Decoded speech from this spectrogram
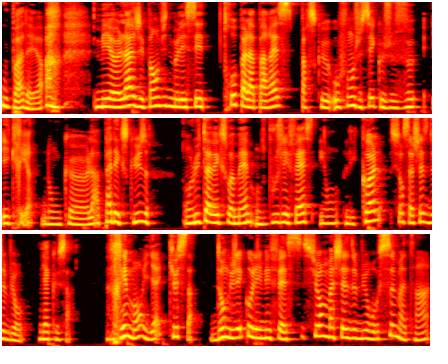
ou pas d'ailleurs. Mais euh, là, j'ai pas envie de me laisser trop à la paresse parce que au fond, je sais que je veux écrire. Donc euh, là, pas d'excuses. On lutte avec soi-même, on se bouge les fesses et on les colle sur sa chaise de bureau. Il y a que ça. Vraiment, il y a que ça. Donc j'ai collé mes fesses sur ma chaise de bureau ce matin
